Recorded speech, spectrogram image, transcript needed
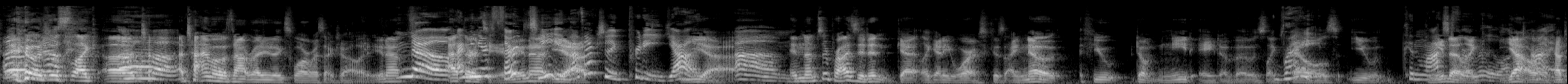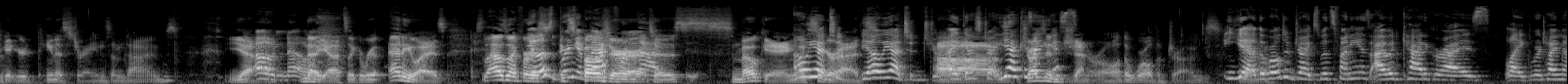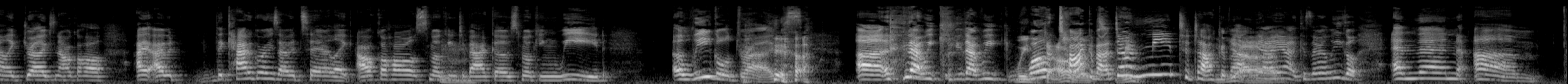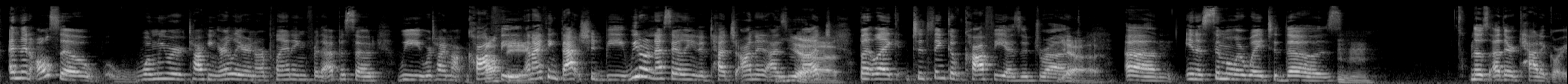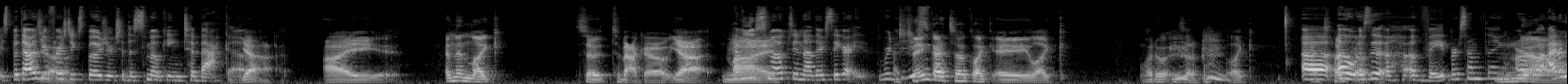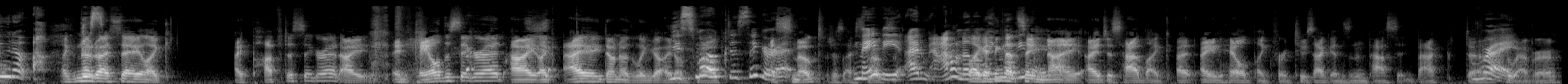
Because it Oh, was no. just like a, Oh. t- a time I was not ready to explore my sexuality, you know? No, At I mean you're 13, you know? Yeah. That's actually pretty young. Yeah. Um. And I'm surprised it didn't get like any worse because I know if you don't need eight of those like Right. pills, you Can need last to for a like really long yeah, or like have to get your penis drained sometimes. Yeah. Oh, no. No, yeah, it's like a real. Anyways, so that was my first bring it back from exposure to smoking oh with yeah. cigarettes. To, oh yeah. To dr- I guess Um, drugs. Yeah, drugs guess in general, the world of drugs. Yeah, the world of drugs. What's funny is I would categorize like we're talking about like drugs and alcohol. I, I would the categories I would say are like alcohol, smoking Mm-hmm. tobacco, smoking weed, illegal drugs. Yeah. Uh, that we that we, We won't don't. talk about, don't We- need to talk about, Yeah. yeah, yeah, because they're illegal. And then, um, and then also when we were talking earlier in our planning for the episode, we were talking about coffee, Coffee. and I think that should be. We don't necessarily need to touch on it as Yeah. much, but like to think of coffee as a drug Yeah. um, in a similar way to those those other categories. But that was your Mm-hmm. Yeah. first exposure to the smoking tobacco. Yeah. I and then like so tobacco, yeah. My, Have you smoked another cigarette? Where- I you think smoke? I took like a like what do I, is it a like uh, oh, a- is it a, a vape or something? Or No. what? I don't even know. like no did I say like I puffed a cigarette, I inhaled a cigarette, I like I don't know the lingo. I you smoked smoke. a cigarette. I smoked just I Maybe smoked. I, I don't know. like I think that same night I just had like I, I inhaled like for two seconds and then passed it back to Right. whoever.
